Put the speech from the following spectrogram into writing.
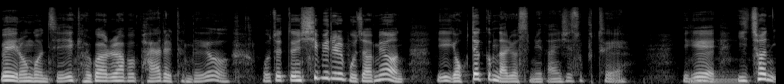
왜 이런 건지 결과를 한번 봐야 될 텐데요. 어쨌든 11일 보자면 이게 역대급 날이었습니다. NC 소프트에 이게 2000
